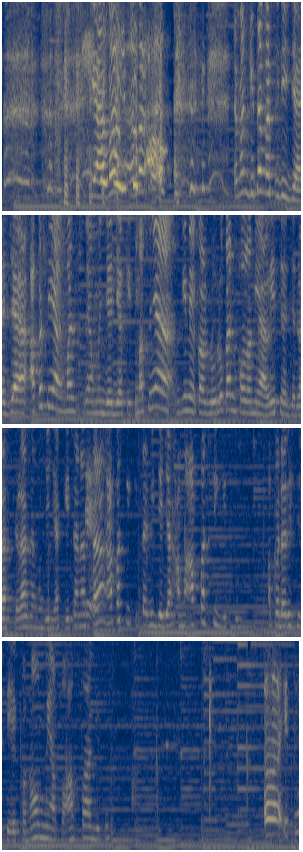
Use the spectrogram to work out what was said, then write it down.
Ya apa, apa emang kita masih dijajah. Apa sih yang mas, yang menjajah kita? Maksudnya gini, kalau dulu kan kolonialis ya jelas-jelas yang menjajah kita. Nah Iya. sekarang apa sih kita dijajah sama apa sih gitu? Apa dari sisi ekonomi atau apa gitu? Eh, itu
